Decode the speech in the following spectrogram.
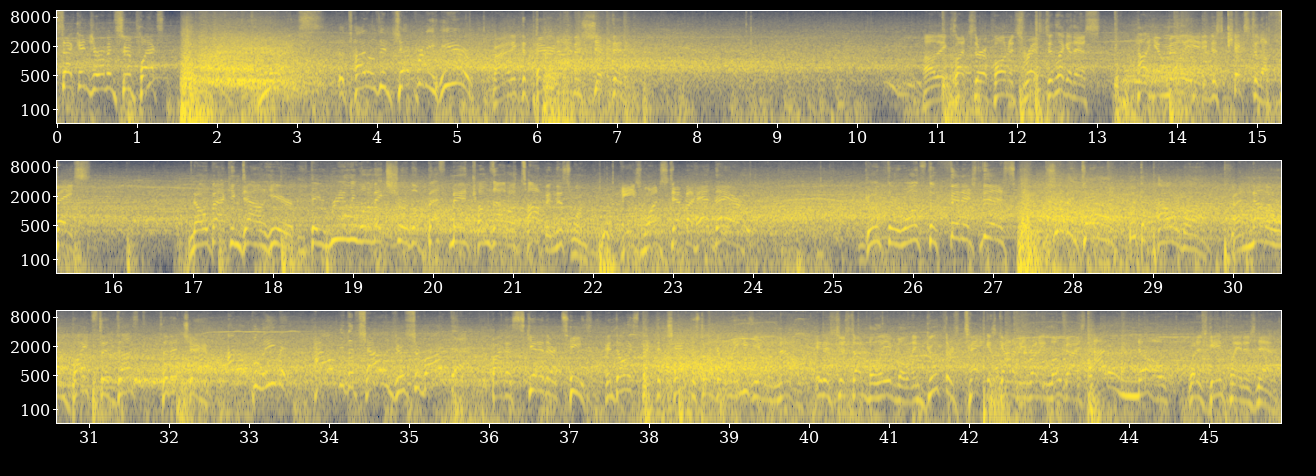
Second German suplex. Nice. The title's in jeopardy here. I think the paradigm has shifted. Oh, they clutch their opponent's wrist, and look at this. How humiliating. Just kicks to the face. No backing down here. They really want to make sure the best man comes out on top in this one. He's one step ahead there. Gunther wants to finish this. Driven down with the powerbomb. Another one bites the dust to the champ. I don't believe it. How did the challenger survive that? By the skin of their teeth. And don't expect the champ to start going easy on them now. It is just unbelievable, and Gunther's tank has got to be running low, guys. I don't know what his game plan is now.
